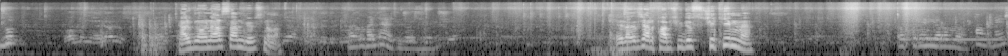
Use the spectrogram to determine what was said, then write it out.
Bu Her gün oynarsam görürsün ama. kanka ben nerede oynuyorum? Evet arkadaşlar PUBG videosu çekeyim mi? O sırayı yorumla. 15.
